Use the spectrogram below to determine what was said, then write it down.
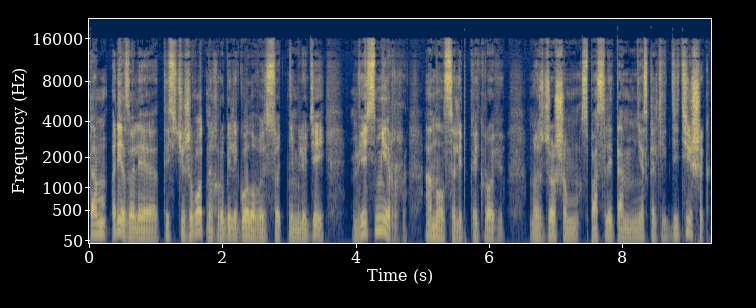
Там резали тысячи животных, рубили головы сотням людей. Весь мир омылся липкой кровью. Мы с Джошем спасли там нескольких детишек,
